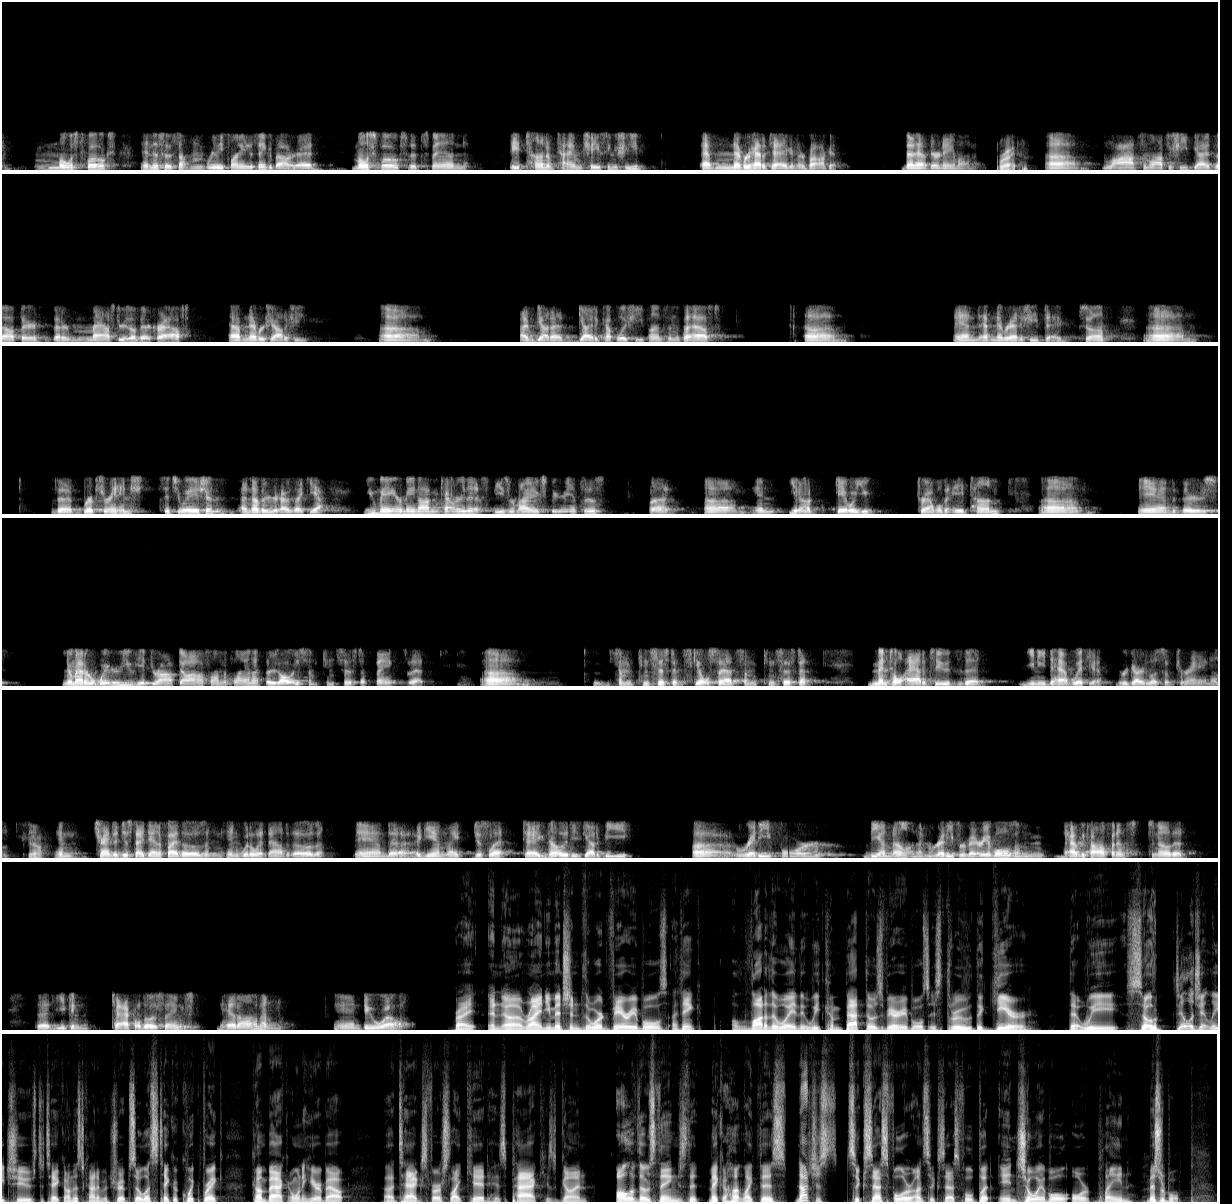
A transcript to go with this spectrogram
most folks, and this is something really funny to think about, right? Most folks that spend a ton of time chasing sheep have never had a tag in their pocket that had their name on it. Right. Um, lots and lots of sheep guides out there that are masters of their craft have never shot a sheep. Um, I've got a guide a couple of sheep hunts in the past, um, and have never had a sheep tag. So, um, the Brooks Range situation, another, I was like, yeah, you may or may not encounter this. These are my experiences, but um, and you know, Gable, you've traveled a ton, um, and there's no matter where you get dropped off on the planet, there's always some consistent things that, um, some consistent skill sets, some consistent mental attitudes that you need to have with you, regardless of terrain, and Yeah. and trying to just identify those and, and whittle it down to those, and and uh, again, like just let Tag know that he's got to be uh, ready for the unknown and ready for variables and have the confidence to know that that you can tackle those things head on and and do well. Right. And uh, Ryan, you mentioned the word variables. I think a lot of the way that we combat those variables is through the gear that we so diligently choose to take on this kind of a trip. So let's take a quick break. Come back. I want to hear about uh, Tag's First Lite kit, his pack, his gun, all of those things that make a hunt like this not just successful or unsuccessful, but enjoyable or plain miserable.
